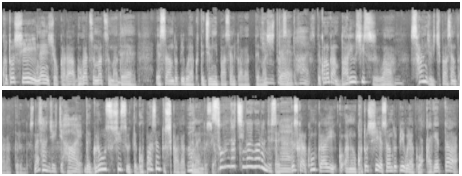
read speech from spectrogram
今年年初から5月末まで S&P500 って12%上がってまして、はい、でこの間バリュー指数は31%上がってるんですね。31、はい。で、グロース指数って5%しか上がってないんですよ。そんな違いがあるんですね。ですから今回、あの今年 S&P500 を上げた、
